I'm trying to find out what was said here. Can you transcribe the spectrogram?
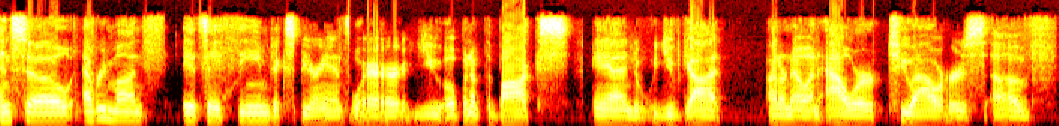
And so every month it's a themed experience where you open up the box and you've got, I don't know, an hour, two hours of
